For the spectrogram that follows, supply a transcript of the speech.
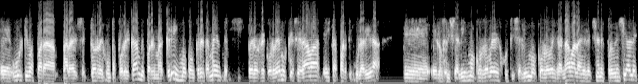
eh, últimas para, para el sector de Juntas por el Cambio, para el macrismo concretamente, pero recordemos que se daba esta particularidad. que el oficialismo cordobés, el justicialismo cordobés ganaba las elecciones provinciales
